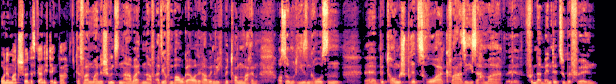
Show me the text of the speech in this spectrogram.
Ohne Matsch wäre das gar nicht denkbar. Das waren meine schönsten Arbeiten, auf, als ich auf dem Bau gearbeitet habe, nämlich Beton machen. Aus so einem riesengroßen äh, Betonspritzrohr quasi, ich sag mal, äh, Fundamente zu befüllen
